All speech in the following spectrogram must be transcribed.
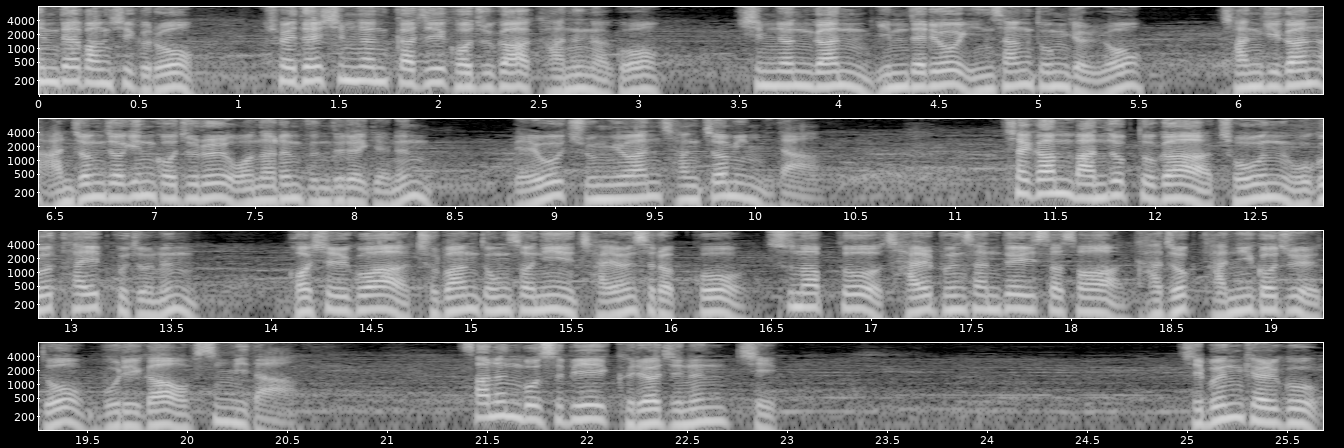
임대 방식으로 최대 10년까지 거주가 가능하고 10년간 임대료 인상 동결로 장기간 안정적인 거주를 원하는 분들에게는 매우 중요한 장점입니다. 체감 만족도가 좋은 5구 타입 구조는 거실과 주방 동선이 자연스럽고 수납도 잘 분산돼 있어서 가족 단위 거주에도 무리가 없습니다. 사는 모습이 그려지는 집. 집은 결국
